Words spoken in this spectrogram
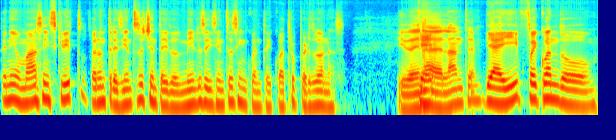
tenido más inscritos, fueron 382 mil 654 personas. Y de ahí en adelante... De ahí fue cuando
